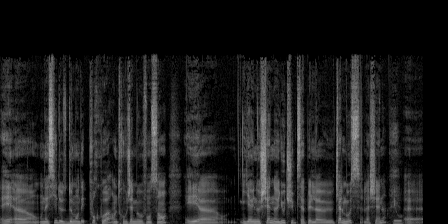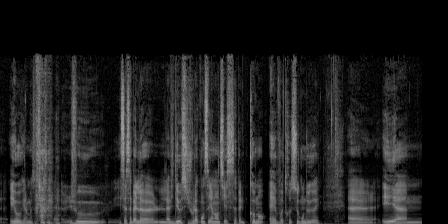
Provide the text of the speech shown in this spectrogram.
Et euh, on a essayé de se demander pourquoi on le trouve jamais offensant. Et euh, il y a une chaîne YouTube qui s'appelle euh, Calmos, la chaîne. EO. EO, Calmos? Je vous... et Ça s'appelle, la vidéo, si je vous la conseille en entier, ça s'appelle Comment est votre second degré? Et, euh,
